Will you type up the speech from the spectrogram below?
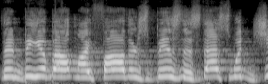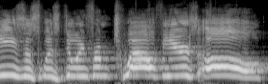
then be about my father's business. That's what Jesus was doing from 12 years old.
